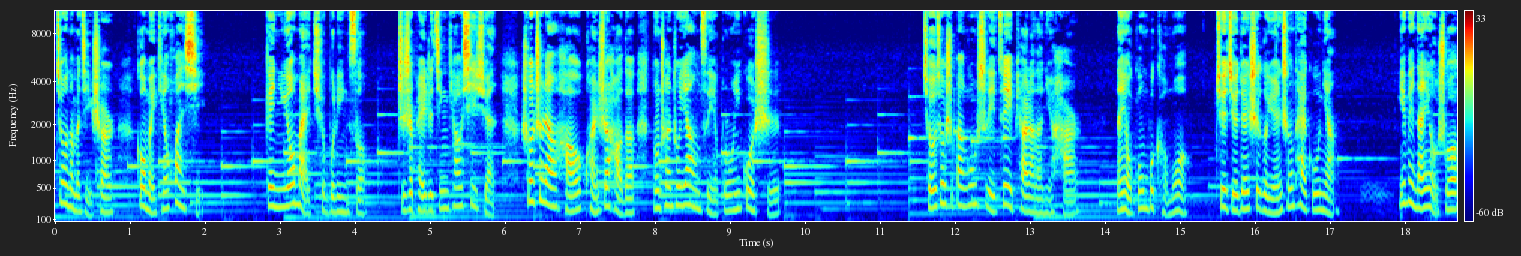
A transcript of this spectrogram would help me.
就那么几身儿，够每天换洗。给女友买却不吝啬。只是陪着精挑细选，说质量好、款式好的，能穿出样子也不容易过时。球球是办公室里最漂亮的女孩，男友功不可没，却绝对是个原生态姑娘。因为男友说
